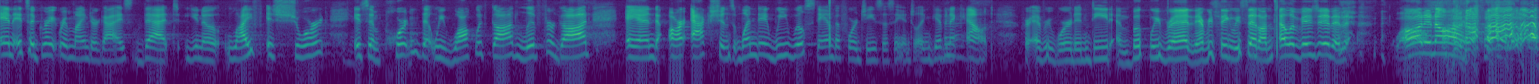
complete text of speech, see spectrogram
And it's a great reminder, guys, that, you know, life is short. It's important that we walk with God, live for God, and our actions, one day we will stand before Jesus, Angela, and give an yes. account for every word and deed and book we've read and everything we said on television and wow. on and on.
